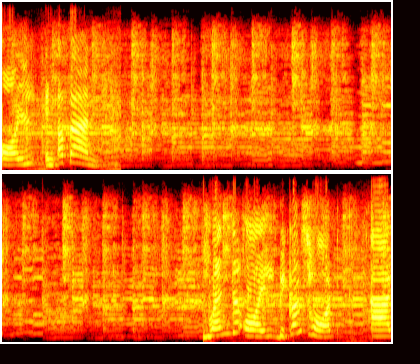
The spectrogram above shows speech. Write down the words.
oil in a pan. When the oil becomes hot, add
